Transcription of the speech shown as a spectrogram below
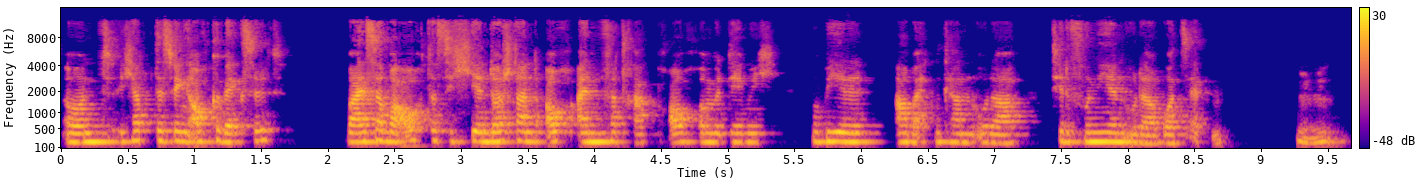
Und ich habe deswegen auch gewechselt, weiß aber auch, dass ich hier in Deutschland auch einen Vertrag brauche, mit dem ich mobil arbeiten kann oder telefonieren oder WhatsAppen. Mhm.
